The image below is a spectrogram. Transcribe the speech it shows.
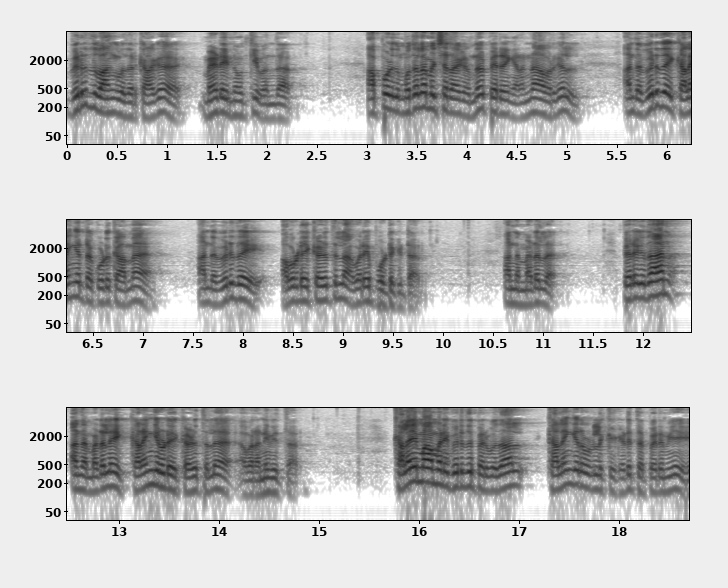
விருது வாங்குவதற்காக மேடை நோக்கி வந்தார். அப்பொழுது முதலமைச்சராக இருந்தவர் பேரறிஞர் அண்ணா அவர்கள் அந்த விருதை கலைஞர்கிட்ட கொடுக்காம அந்த விருதை அவருடைய கழுத்தில் அவரே போட்டுக்கிட்டார். அந்த மெடலை பிறகுதான் அந்த மெடலை கலைஞருடைய கழுத்தில் அவர் அணிவித்தார். கலைமாமணி விருது பெறுவதால் கலைஞர் அவர்களுக்கு கிடைத்த பெருமையை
